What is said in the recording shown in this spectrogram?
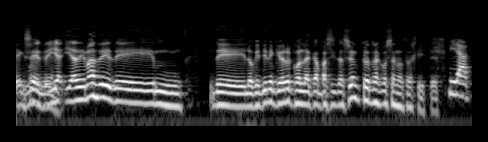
bien, excelente. Y, además de, de, mm, de lo que tiene que ver con la capacitación, ¿qué otras cosas nos trajiste? Mira,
